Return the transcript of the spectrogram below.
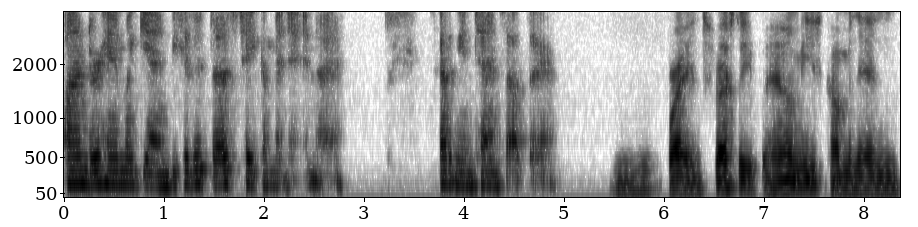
under him again because it does take a minute and uh, it's got to be intense out there. Mm-hmm. Right, and especially for him, he's coming in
